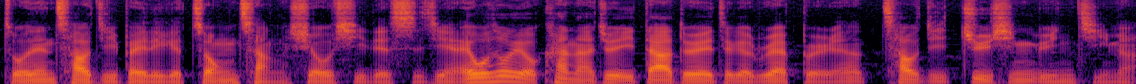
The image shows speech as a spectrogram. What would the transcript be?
昨天超级杯的一个中场休息的时间？诶，我说有看啊，就一大堆这个 rapper，然后超级巨星云集嘛。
